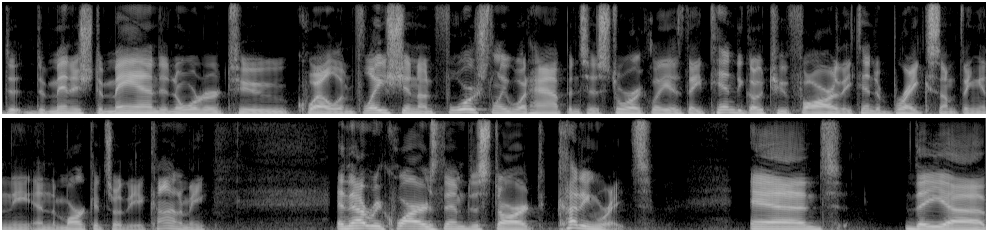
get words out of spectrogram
d- diminish demand in order to quell inflation. Unfortunately, what happens historically is they tend to go too far. They tend to break something in the in the markets or the economy, and that requires them to start cutting rates. And they, uh,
